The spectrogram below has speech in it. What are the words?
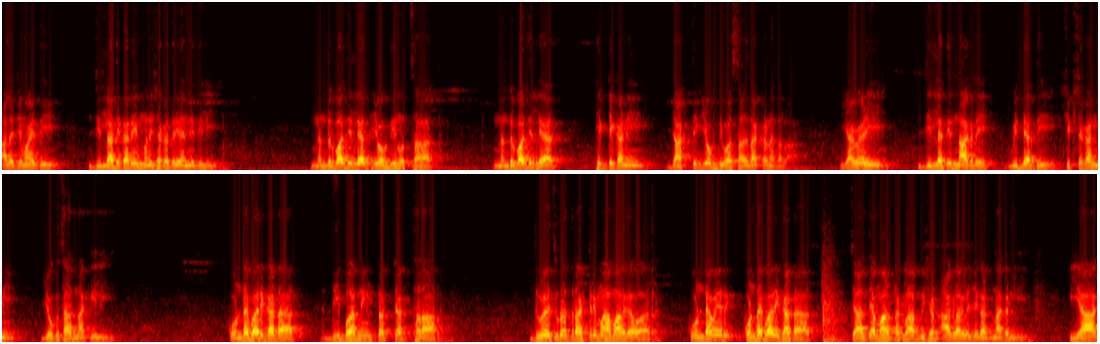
आल्याची माहिती जिल्हाधिकारी मनीषा खत्री यांनी दिली. नंदुरबार जिल्ह्यात योग दिन उत्साहात. नंदुरबार जिल्ह्यात ठिकठिकाणी जागतिक योग दिवस साजरा करण्यात आला. यावेळी जिल्ह्यातील नागरिक विद्यार्थी शिक्षकांनी योग साधना केली. कोंडाबारी घाटात दी बर्निंग ट्रकचा थरार. धुळे सुरत राष्ट्रीय महामार्गावर कोंडाबारी कोंडाबारी घाटात चालत्या मालट्रकला भीषण आग लागल्याची घटना घडली. ही आग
